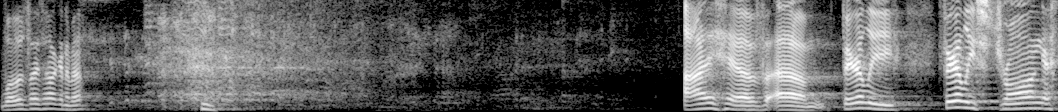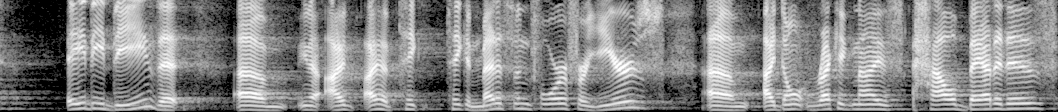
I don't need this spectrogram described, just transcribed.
what was I talking about? I have um, fairly, fairly strong ADD that um, you know I, I have take, taken medicine for for years. Um, I don't recognize how bad it is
